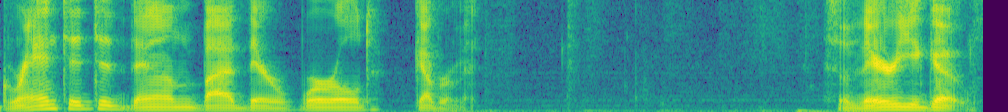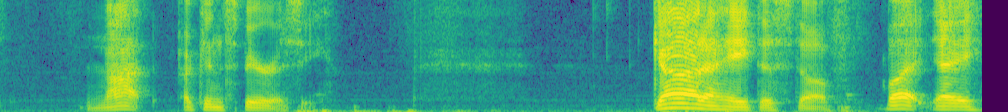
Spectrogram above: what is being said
granted to them by their world government. So there you go. Not a conspiracy. God, I hate this stuff. But hey,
